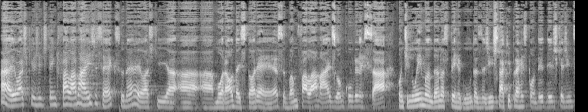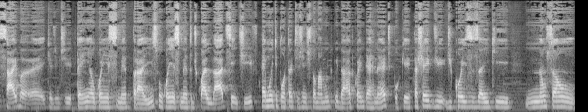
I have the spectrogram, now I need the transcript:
Ah, eu acho que a gente tem que falar mais de sexo, né? Eu acho que a, a, a, moral da história é essa. Vamos falar mais, vamos conversar. Continuem mandando as perguntas. A gente está aqui para responder desde que a gente saiba é, e que a gente tenha o conhecimento para isso, um conhecimento de qualidade científica. É muito importante a gente tomar muito cuidado com a internet, porque tá cheio de, de coisas aí que não são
